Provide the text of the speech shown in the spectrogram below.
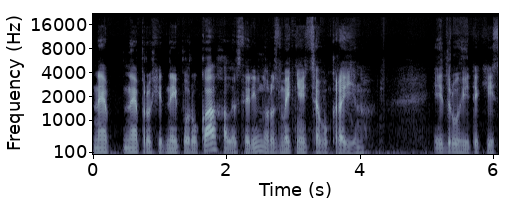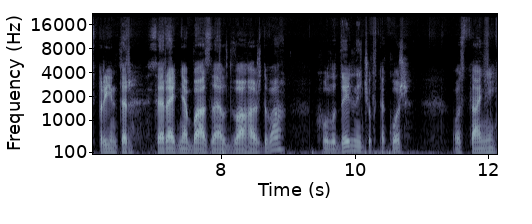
Не, не прохідний по руках, але все рівно розмитнюється в Україну. І другий такий спринтер середня база L2 H2. Холодильничок також останній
